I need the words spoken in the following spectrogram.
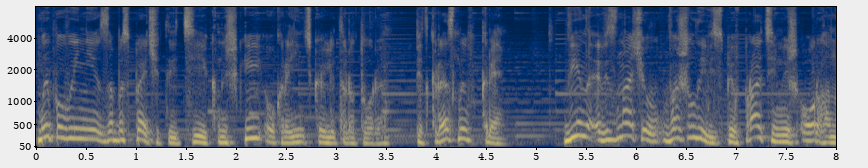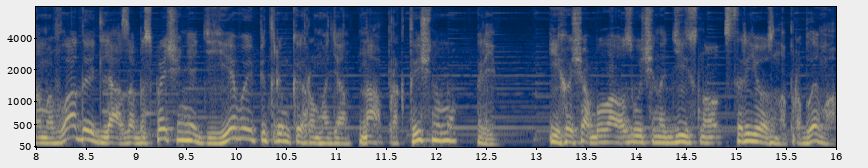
Ми повинні забезпечити ці книжки української літератури, підкреслив Кремінь. Він відзначив важливість співпраці між органами влади для забезпечення дієвої підтримки громадян на практичному рівні. І, хоча була озвучена дійсно серйозна проблема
